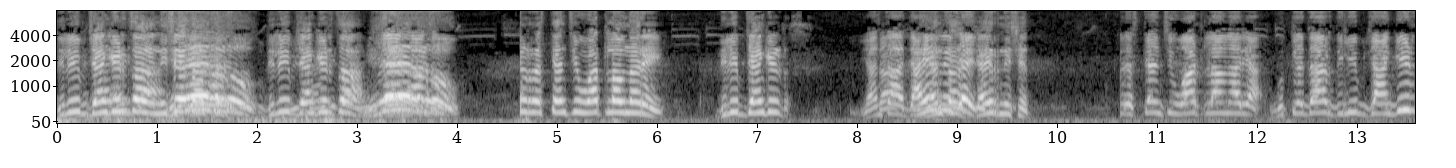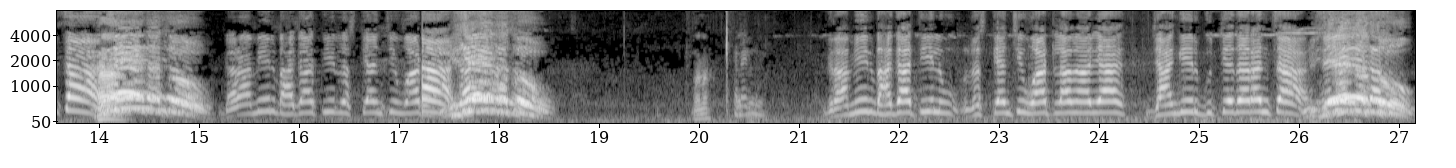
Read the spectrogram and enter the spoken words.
दिलीप जांगीरचा निषेध असो. दिलीप जांगीरचा निषेध असो. रस्त्यांची वाट लावणारे दिलीप जांगीर यांचा जाहीर निषेध. जाहीर निषेध. रस्त्यांची वाट लावणाऱ्या गुत्तेदार दिलीप जहांगीरचा निषेध असो. ग्रामीण भागातील रस्त्यांची वाट ग्रामीण भागातील रस्त्यांची वाट लावणाऱ्या जहांगीर गुत्तेदारांचा. निषेध असो.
